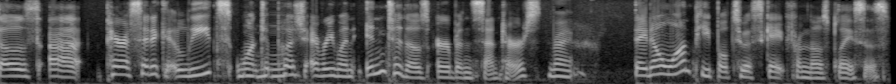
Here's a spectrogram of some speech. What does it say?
those uh, parasitic elites want to push everyone into those urban centers. right They don't want people to escape from those places.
